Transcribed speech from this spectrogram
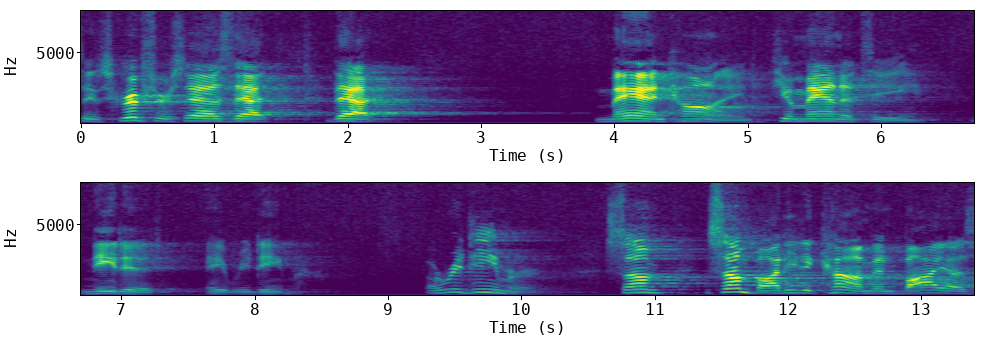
See, the scripture says that, that mankind, humanity, needed a redeemer. A redeemer. Some, somebody to come and buy us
